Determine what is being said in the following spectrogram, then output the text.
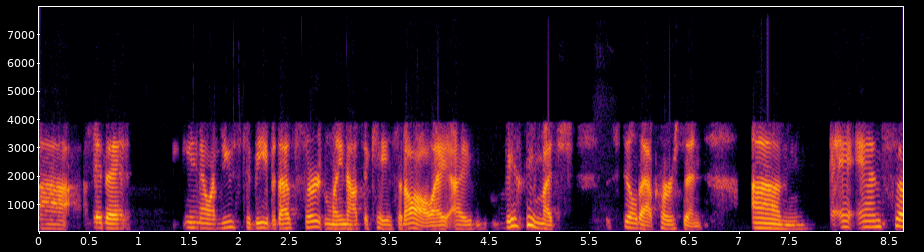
uh, I say that, you know, I used to be, but that's certainly not the case at all. I, I very much still that person. Um, and so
